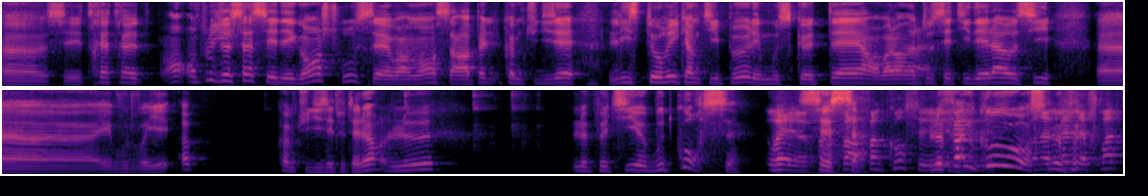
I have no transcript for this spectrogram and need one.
Euh, c'est très très. En, en plus de ça, c'est élégant, je trouve. C'est vraiment, ça rappelle, comme tu disais, l'historique un petit peu, les mousquetaires. Voilà, on a tous cette idée-là aussi. Euh, et vous le voyez, hop, comme tu disais tout à l'heure, le le petit euh, bout de course, Ouais, C'est fin- ça. Fin de course, c'est Le fin de course, le fin- la, pointe,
